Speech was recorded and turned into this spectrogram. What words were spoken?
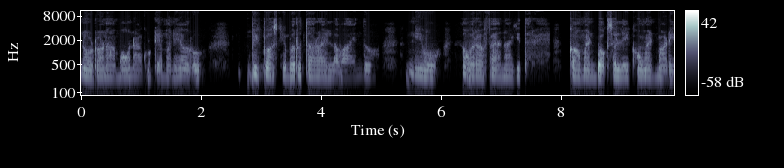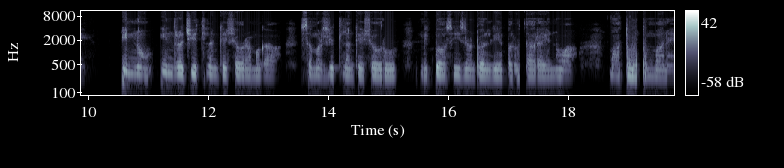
ನೋಡೋಣ ಮೌನ ಗುಡ್ಡೆಮನೆಯವರು ಬಿಗ್ ಬಾಸ್ಗೆ ಬರುತ್ತಾರಾ ಇಲ್ಲವಾ ಎಂದು ನೀವು ಅವರ ಫ್ಯಾನ್ ಆಗಿದ್ದರೆ ಕಾಮೆಂಟ್ ಬಾಕ್ಸಲ್ಲಿ ಕಾಮೆಂಟ್ ಮಾಡಿ. ಇನ್ನು ಇಂದ್ರಜಿತ್ ಲಂಕೇಶ್ ಅವರ ಮಗ ಸಮರ್ಜಿತ್ ಲಂಕೇಶ್ ಅವರು ಬಿಗ್ ಬಾಸ್ ಸೀಸನ್ ಟ್ವೆಲ್ಗೆ ಬರುತ್ತಾರೆ ಎನ್ನುವ ಮಾತು ತುಂಬಾನೇ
